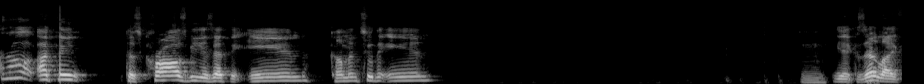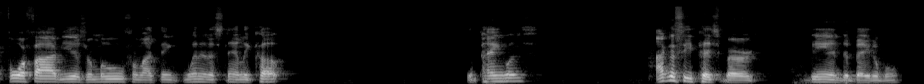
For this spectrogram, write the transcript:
I know. I think because Crosby is at the end, coming to the end. Mm. Yeah, because they're like four or five years removed from I think winning a Stanley Cup. The Penguins. I can see Pittsburgh being debatable.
